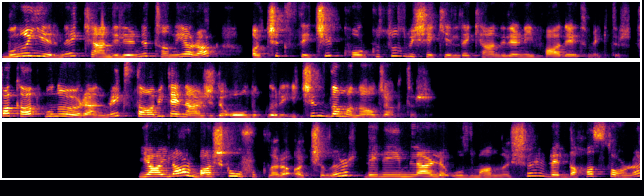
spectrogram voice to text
Bunun yerine kendilerini tanıyarak açık seçik, korkusuz bir şekilde kendilerini ifade etmektir. Fakat bunu öğrenmek sabit enerjide oldukları için zaman alacaktır. Yaylar başka ufuklara açılır, deneyimlerle uzmanlaşır ve daha sonra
